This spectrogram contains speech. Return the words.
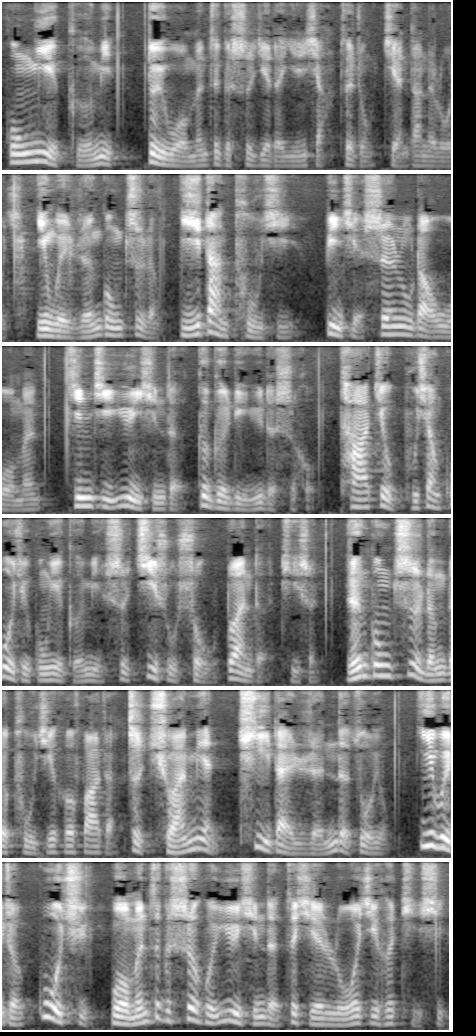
工业革命。对我们这个世界的影响，这种简单的逻辑，因为人工智能一旦普及，并且深入到我们经济运行的各个领域的时候，它就不像过去工业革命是技术手段的提升，人工智能的普及和发展是全面替代人的作用。意味着过去我们这个社会运行的这些逻辑和体系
